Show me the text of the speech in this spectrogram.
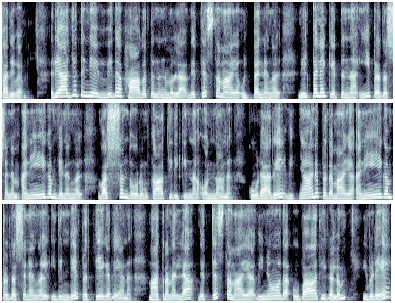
പതിവ്. രാജ്യത്തിന്റെ വിവിധ ഭാഗത്തു നിന്നുമുള്ള വ്യത്യസ്തമായ ഉൽപ്പന്നങ്ങൾ വിൽപ്പനയ്ക്കെത്തുന്ന ഈ പ്രദർശനം അനേകം ജനങ്ങൾ വർഷം തോറും കാത്തിരിക്കുന്ന ഒന്നാണ്. കൂടാതെ വിജ്ഞാനപ്രദമായ അനേകം പ്രദർശനങ്ങൾ ഇതിന്റെ പ്രത്യേകതയാണ്. മാത്രമല്ല വ്യത്യസ്തമായ വിനോദ ഉപാധികളും ഇവിടെ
